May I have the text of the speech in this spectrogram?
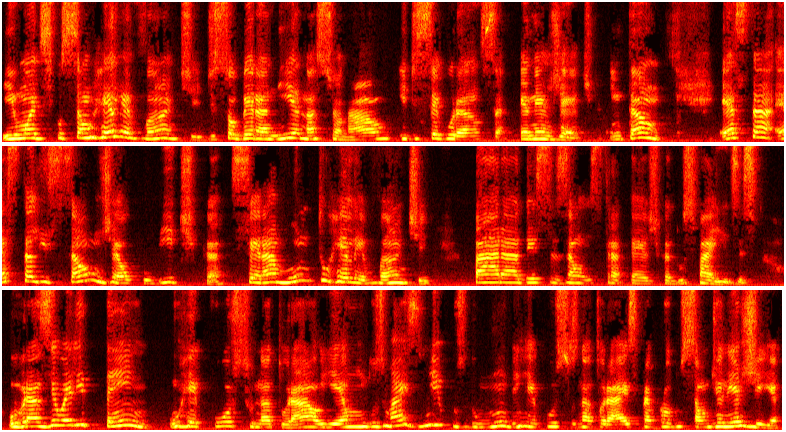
e uma discussão relevante de soberania nacional e de segurança energética. Então, esta, esta lição geopolítica será muito relevante para a decisão estratégica dos países. O Brasil ele tem o recurso natural e é um dos mais ricos do mundo em recursos naturais para a produção de energia.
